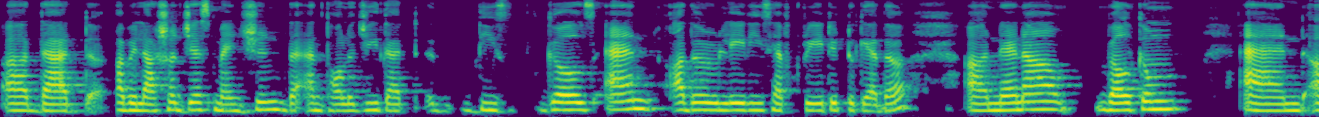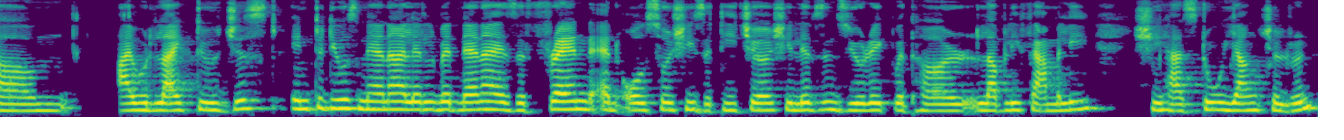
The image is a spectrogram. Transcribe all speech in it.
uh, that Abhilasha just mentioned, the anthology that these girls and other ladies have created together. Uh, welcome. And um, I would like to just introduce Nana a little bit. Nana is a friend and also she's a teacher. She lives in Zurich with her lovely family. She has two young children.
